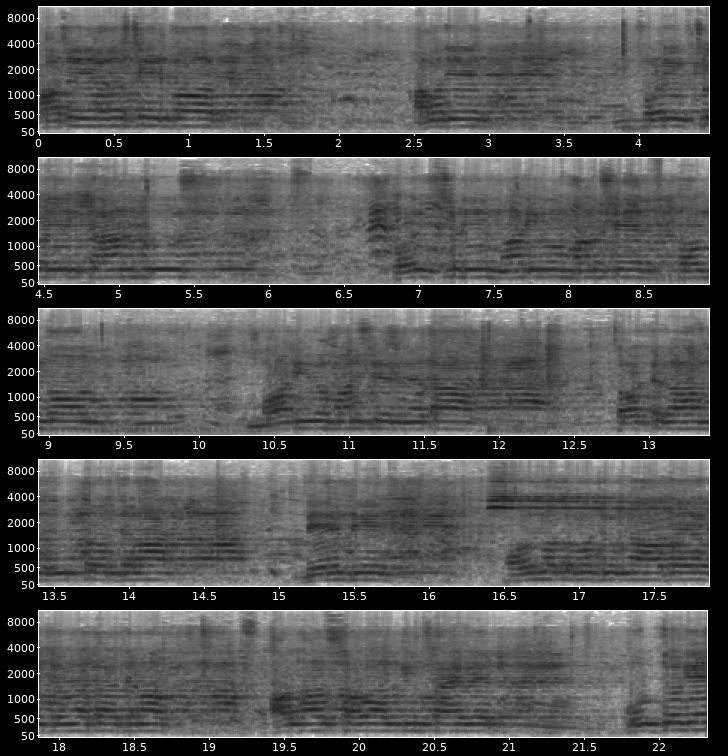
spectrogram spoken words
পাঁচই আগস্টের পর আমাদের ফরিদচুরির প্রাণ পুরুষ ফরিদচুরির মাটি ও মানুষের স্পন্দন মাটি ও মানুষের নেতা চট্টগ্রাম উত্তর জেলা বিএনপির অন্যতম যুগ্ম আহ্বায়ক জনতা জনাব আল্লাহ সওয়ালদিন সাহেবের উদ্যোগে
